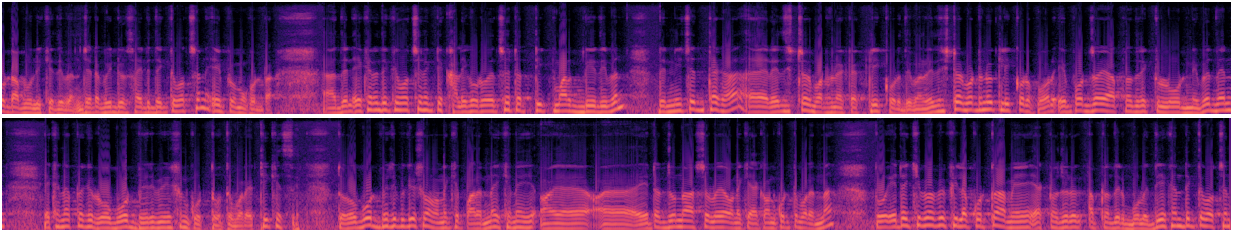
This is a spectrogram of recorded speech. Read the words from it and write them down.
ও ডাব্লু লিখে দিবেন, যেটা ভিডিওর সাইডে দেখতে পাচ্ছেন, এই প্রোমো কোডটা দেন এখানে দেখতে পাচ্ছেন একটি খালি ঘর রয়েছে, এটা টিক মার্ক দিয়ে দিবেন। দেন নিচের থাকা রেজিস্টার বাটনে একটা ক্লিক করে দিবেন। রেজিস্টার বাটনে ক্লিক করার পর, এ পর্যায়ে আপনাদের একটু লোড নেবে। দেন এখানে আপনাকে রোবট ভেরিফিকেশন করতে হতে পারে, ঠিক আছে? তো রোবট ভেরিফিকেশন অনেকে পারেন না, এখানে এটার জন্য আসলে অনেকে অ্যাকাউন্ট করতে পারেন না। তো এটা কীভাবে ফিল আপ করতে আমি এক নজরে আপনাদের বলে দিই। এখানে দেখতে পাচ্ছেন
